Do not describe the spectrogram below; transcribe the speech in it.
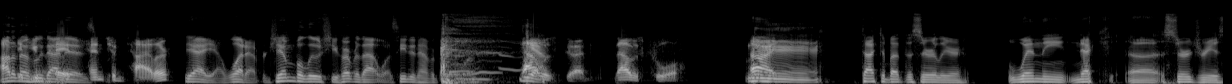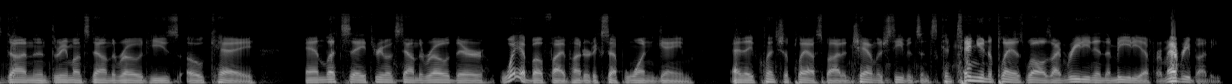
I don't know If who you that pay is. Attention, Tyler. Yeah, yeah, whatever. Jim Belushi, whoever that was, he didn't have a great one. That Yeah. was good. That was cool. All right. Mm. talked about this earlier. When the neck uh, surgery is done and three months down the road, he's okay. And let's say three months down the road, they're way above 500 except one game, and they've clinched a playoff spot. And Chandler Stephenson's continuing to play as well as I'm reading in the media from everybody.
